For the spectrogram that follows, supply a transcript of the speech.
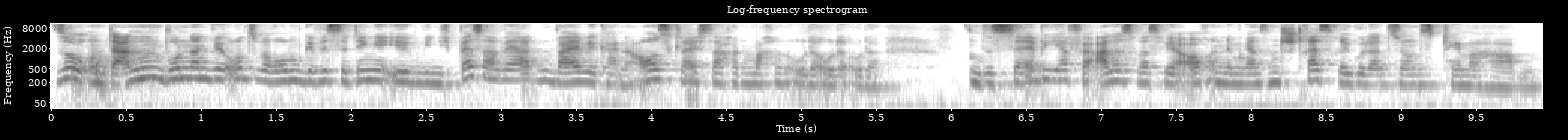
So, und dann wundern wir uns, warum gewisse Dinge irgendwie nicht besser werden, weil wir keine Ausgleichssachen machen oder, oder, oder. Und dasselbe ja für alles, was wir auch in dem ganzen Stressregulationsthema haben.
